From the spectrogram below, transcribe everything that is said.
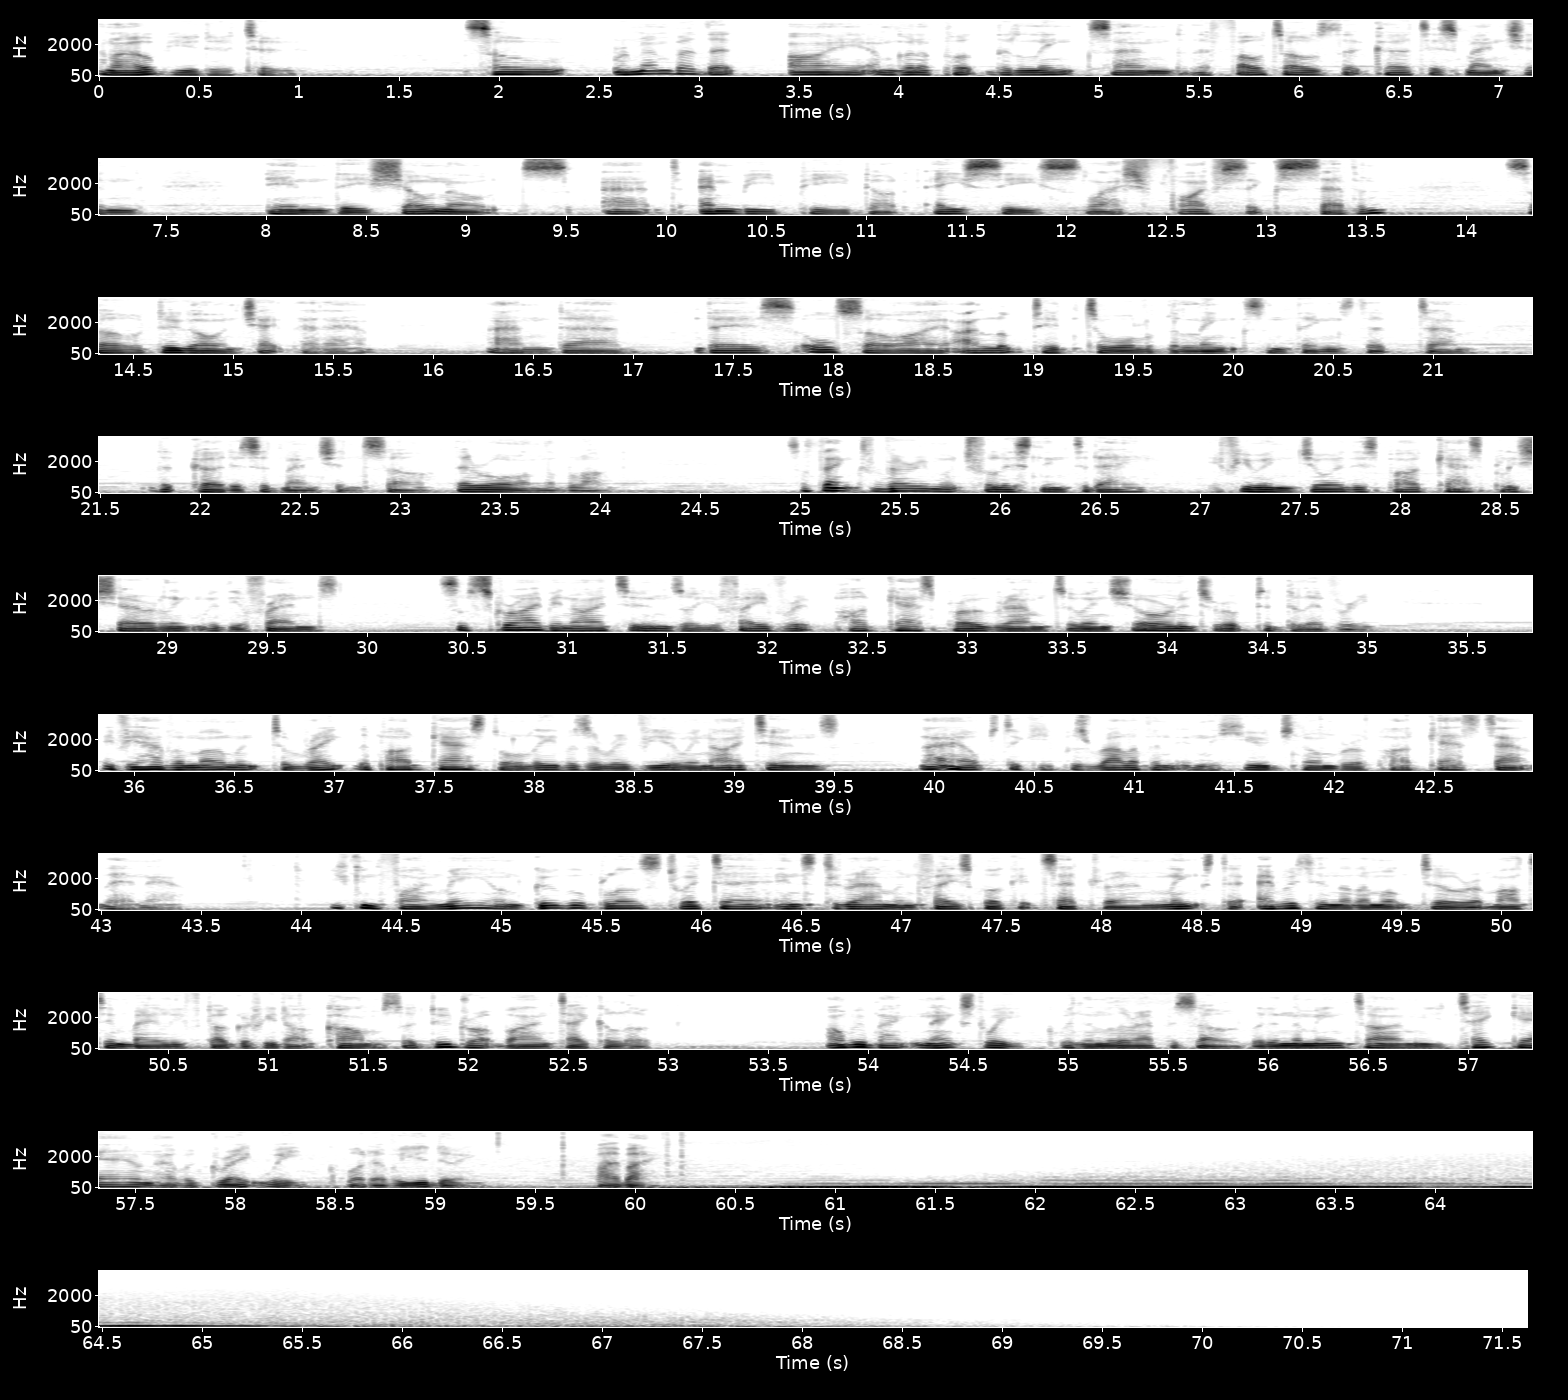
And I hope you do too. So remember that I am going to put the links and the photos that Curtis mentioned in the show notes at mbp.ac slash 567. So do go and check that out. And uh, there's also, I, I, looked into all of the links and things that, um, that Curtis had mentioned. So they're all on the blog. So thanks very much for listening today. If you enjoy this podcast, please share a link with your friends. Subscribe in iTunes or your favorite podcast program to ensure uninterrupted delivery. If you have a moment to rate the podcast or leave us a review in iTunes, that helps to keep us relevant in the huge number of podcasts out there now. You can find me on Google, Twitter, Instagram, and Facebook, etc., and links to everything that I'm up to are at martinbaileyphotography.com, so do drop by and take a look. I'll be back next week with another episode, but in the meantime, you take care and have a great week, whatever you're doing. Bye bye.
